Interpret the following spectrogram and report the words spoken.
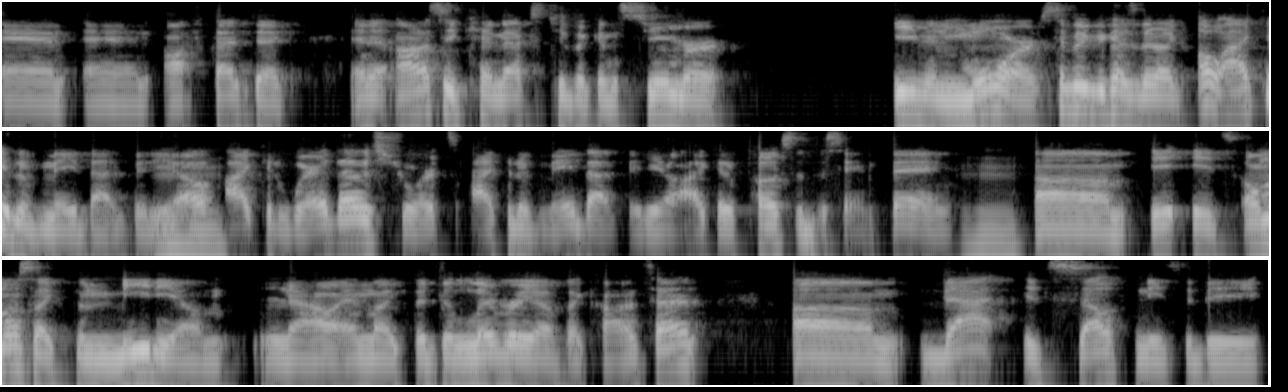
and and authentic. And it honestly connects to the consumer even more simply because they're like oh i could have made that video. Mhm. i could wear those shorts. I could have made that video. I could have posted the same thing. Mhm. um, it, it's almost like the medium now and like the delivery of the content um, that itself needs to be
